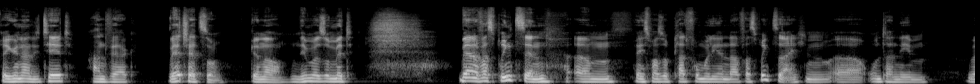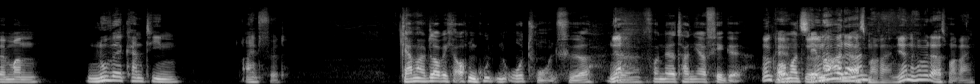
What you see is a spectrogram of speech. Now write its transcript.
Regionalität, Handwerk, Wertschätzung. Genau, nehmen wir so mit. Bernhard, was bringt's denn, ähm, wenn ich es mal so platt formulieren darf, was bringt's denn eigentlich ein äh, Unternehmen, wenn man Nouvelle Kantine einführt? Da haben wir, glaube ich, auch einen guten O-Ton für, ja. äh, von der Tanja Figge. Okay, Wollen wir uns ja, dann hören wir da erstmal rein. Ja, dann hören wir da erstmal rein.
